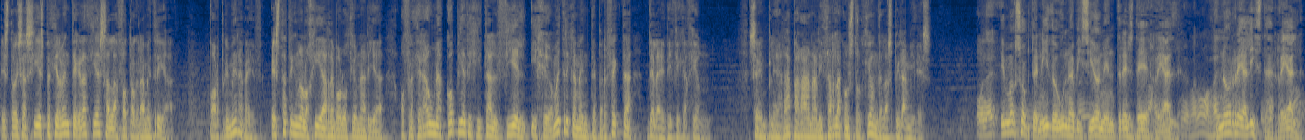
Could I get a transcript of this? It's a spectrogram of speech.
Esto es así especialmente gracias a la fotogrametría, por primera vez, esta tecnología revolucionaria ofrecerá una copia digital fiel y geométricamente perfecta de la edificación. Se empleará para analizar la construcción de las pirámides. Hemos obtenido una visión en 3D real, no realista, real.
